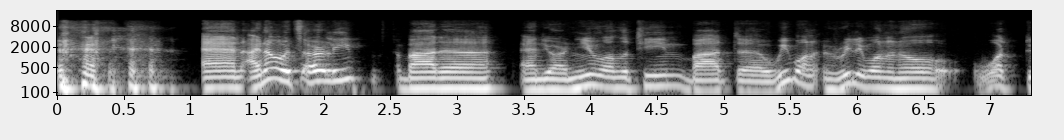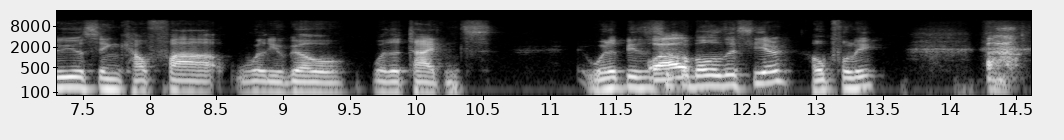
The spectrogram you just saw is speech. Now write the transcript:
one. and I know it's early, but uh, and you are new on the team, but uh, we want really want to know what do you think? How far will you go with the Titans? Will it be the well, Super Bowl this year? Hopefully.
